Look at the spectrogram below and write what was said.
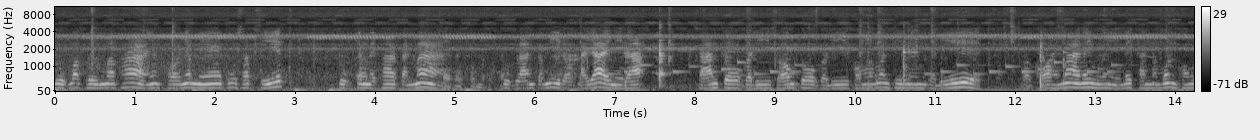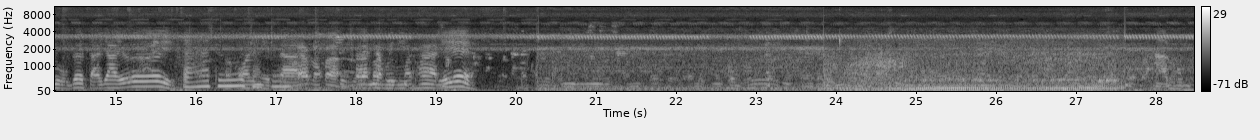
ลูกมาพึงมาผ้ายังพอย่ำแหน่ผู้ศักดิ์สิทธิ์ลูกจังได้พากันมาลูกหลานก็มีดอกตายายนี่ละสามโตก็ดีสองโตก็ดีของรางวัลที่หนึ่งก็ดีก็ขอให้มาในมือนี้ในขันน้ำมนต์ของลูกเด้อตายายเอ้ยสาธุขอให้สาเมตธุตาลูกหลานมาพึงมาผ้าเด้อ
